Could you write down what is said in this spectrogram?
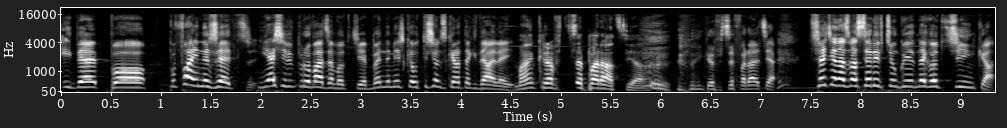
idę po, po fajne rzeczy. Ja się wyprowadzam od ciebie, będę mieszkał tysiąc kratek dalej. Minecraft separacja. Minecraft separacja. Trzecia nazwa serii w ciągu jednego odcinka.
